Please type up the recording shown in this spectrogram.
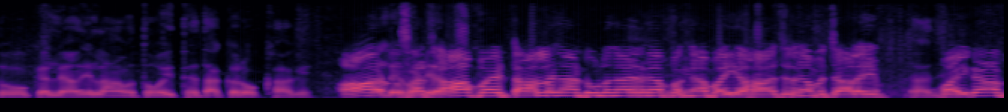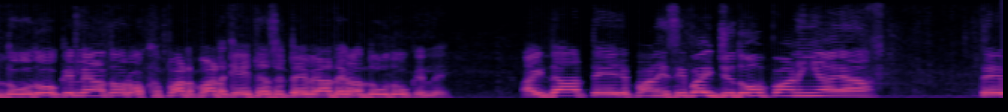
2 ਕਿੱਲਿਆਂ ਦੀ ਲਾਂਵ ਤੋਂ ਇੱਥੇ ਤੱਕ ਰੁੱਖ ਆ ਗਏ ਆ ਸੱਚ ਆ ਪਏ ਟਾਲੀਆਂ ਟੂਲੀਆਂ ਜਿਹੜੀਆਂ ਪੰਗਾਂ ਬਾਈ ਆਹ ਜਿਹੜੀਆਂ ਵਿਚਾਲੇ। ਹਾਂਜੀ। ਬਾਈ ਕਹਿੰਦਾ ਦੋ ਦੋ ਕਿੱਲਿਆਂ ਤੋਂ ਰੁੱਖ ਪੜ ਪੜ ਕੇ ਇੱਥੇ ਸਿੱਟੇ ਵਿਆਹ ਦੇਖ ਲਾ ਦੋ ਦੋ ਕਿੱਲੇ। ਐਡਾ ਤੇਜ਼ ਪਾਣੀ ਸੀ ਬਾਈ ਜਦੋਂ ਪਾਣੀ ਆਇਆ ਤੇ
